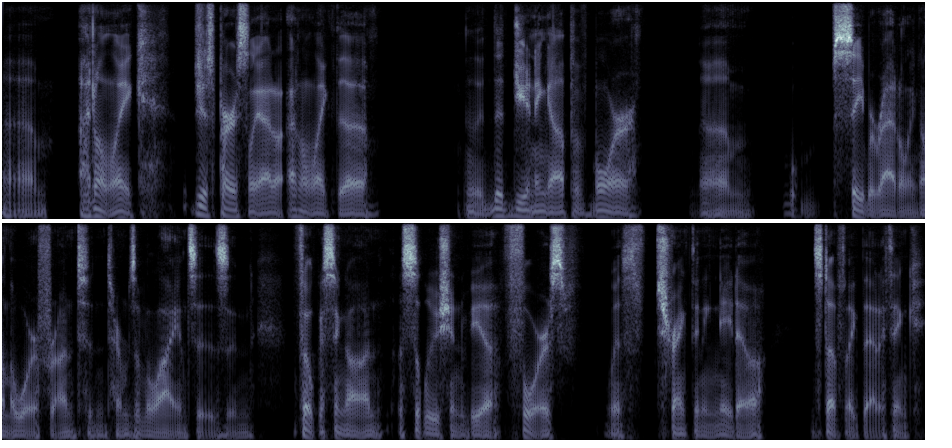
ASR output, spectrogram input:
Um, I don't like, just personally, I don't, I don't like the the, ginning up of more um, saber rattling on the war front in terms of alliances and focusing on a solution via force with strengthening NATO and stuff like that. I think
